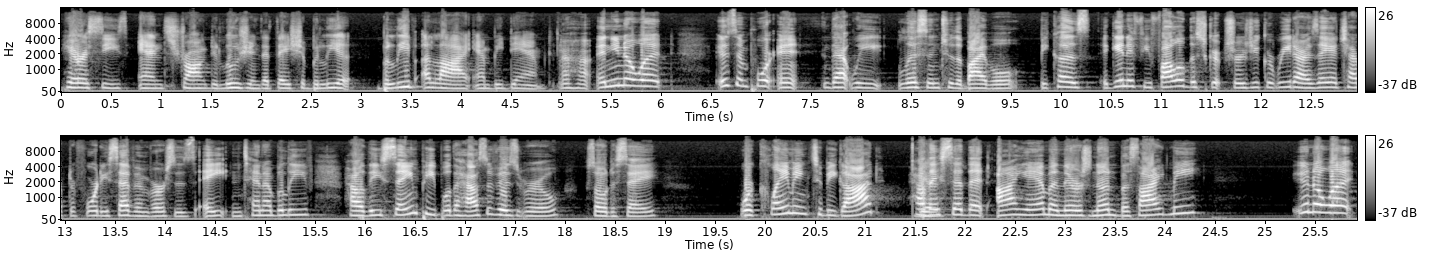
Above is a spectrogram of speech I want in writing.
heresies and strong delusion that they should believe believe a lie and be damned. Uh-huh. And you know what? It's important that we listen to the Bible because again, if you follow the scriptures, you could read Isaiah chapter 47, verses 8 and 10, I believe, how these same people, the house of Israel, so to say, were claiming to be God, how they said that I am and there's none beside me. You know what?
